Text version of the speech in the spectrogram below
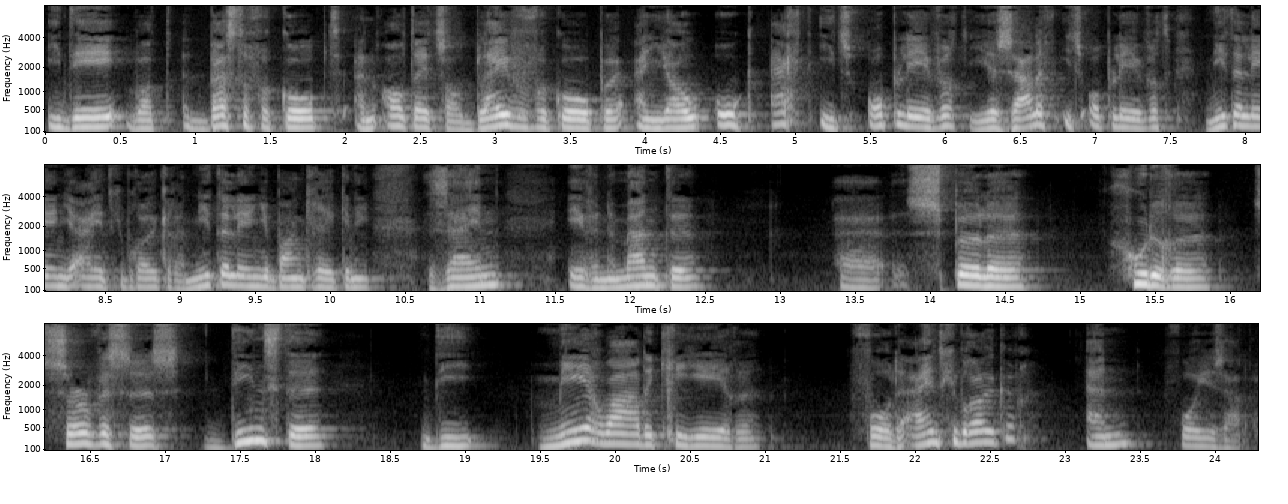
idee wat het beste verkoopt en altijd zal blijven verkopen en jou ook echt iets oplevert, jezelf iets oplevert, niet alleen je eindgebruiker en niet alleen je bankrekening, zijn evenementen, uh, spullen, goederen, services, diensten die meerwaarde creëren voor de eindgebruiker en voor jezelf.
